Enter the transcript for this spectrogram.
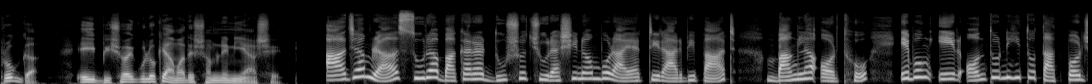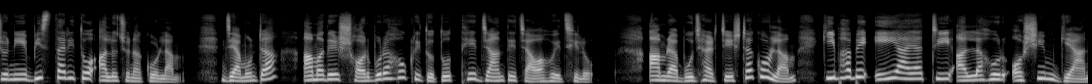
প্রজ্ঞা এই বিষয়গুলোকে আমাদের সামনে নিয়ে আসে। আজ আমরা সুরা বাকারার দুশো চুরাশি নম্বর আয়াতটির আরবি পাঠ, বাংলা অর্থ এবং এর অন্তর্নিহিত তাৎপর্য নিয়ে বিস্তারিত আলোচনা করলাম। যেমনটা আমাদের সরবরাহকৃত তথ্যে জানতে চাওয়া হয়েছিল। আমরা বোঝার চেষ্টা করলাম কীভাবে এই আয়াতটি আল্লাহর অসীম জ্ঞান,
